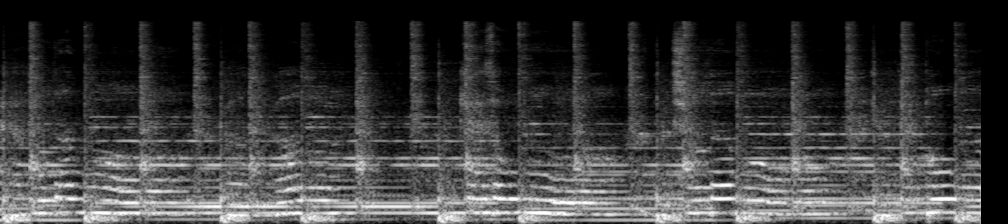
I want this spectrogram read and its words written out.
해도 난걸 계속 누워 널 쳐다보고 휴대폰하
